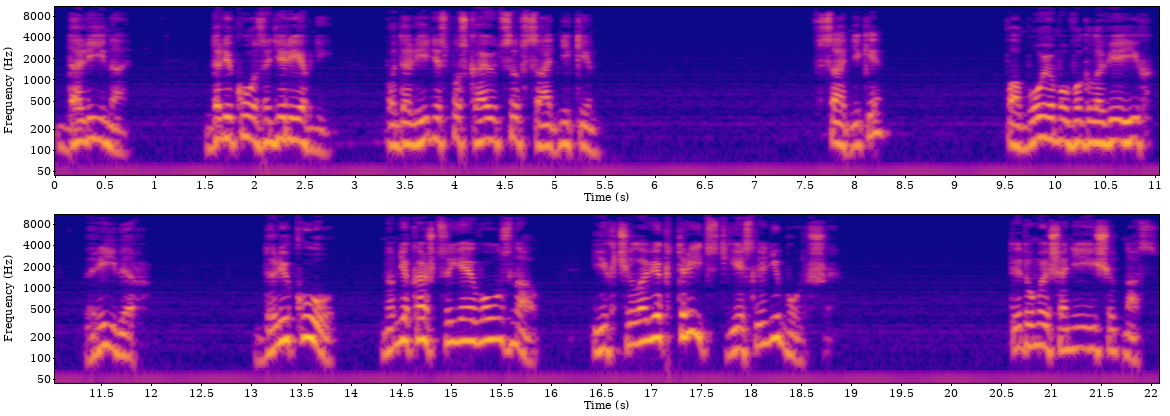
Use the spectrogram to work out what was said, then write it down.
долина, далеко за деревней. По долине спускаются всадники. Всадники? По-моему, во главе их Ривер. Далеко, но мне кажется, я его узнал. Их человек тридцать, если не больше. Ты думаешь, они ищут нас?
